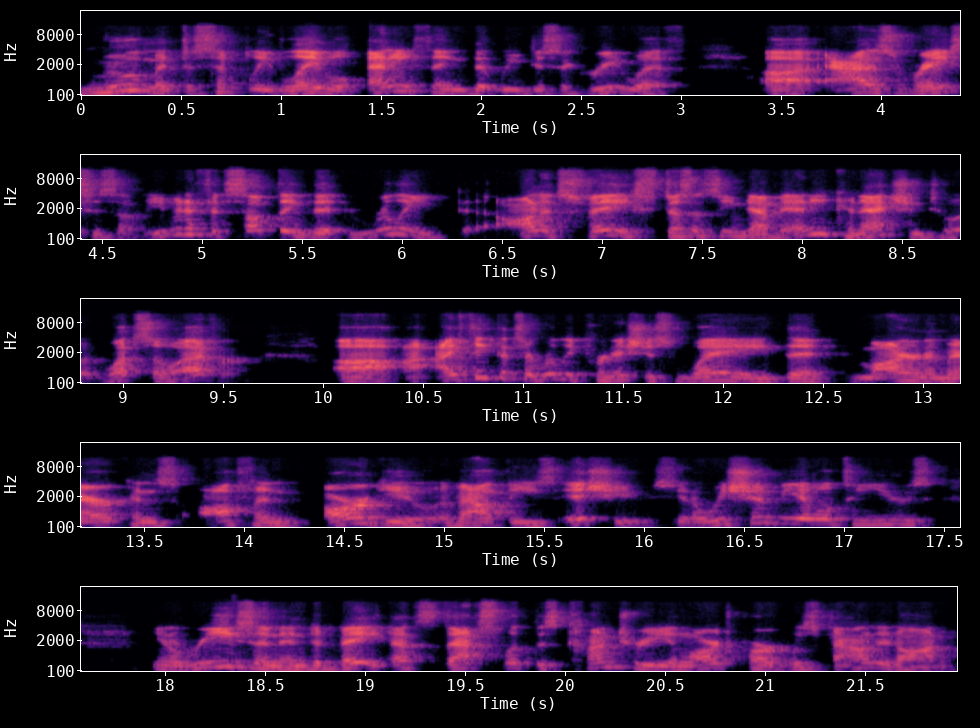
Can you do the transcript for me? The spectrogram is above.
movement to simply label anything that we disagree with uh, as racism, even if it's something that really, on its face, doesn't seem to have any connection to it whatsoever uh, I think that's a really pernicious way that modern Americans often argue about these issues. You know, we should be able to use, you know, reason and debate. That's that's what this country, in large part, was founded on.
